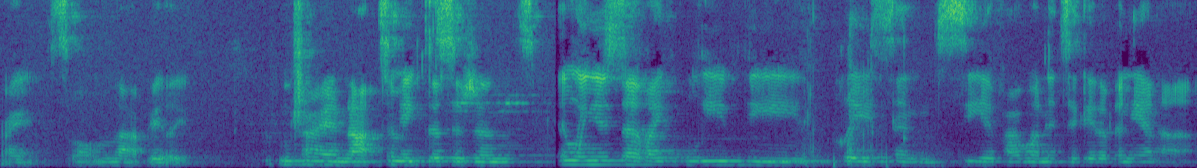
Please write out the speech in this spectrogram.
Right, so I'm not really, I'm trying not to make decisions. And when you said like leave the place and see if I wanted to get a banana,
